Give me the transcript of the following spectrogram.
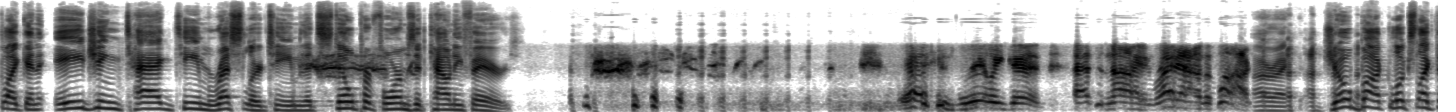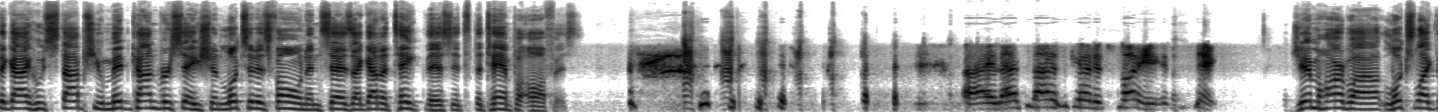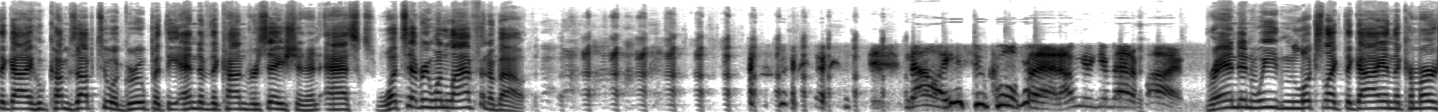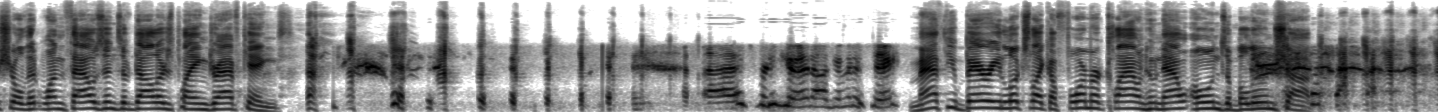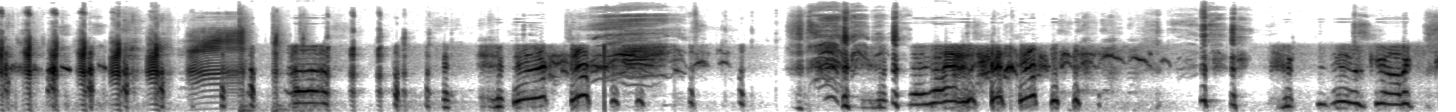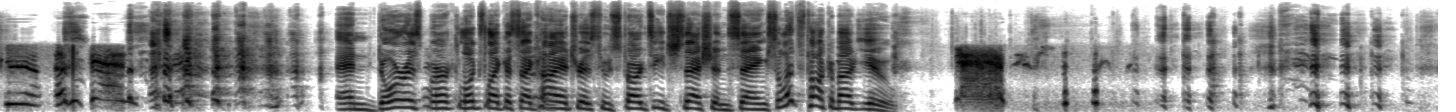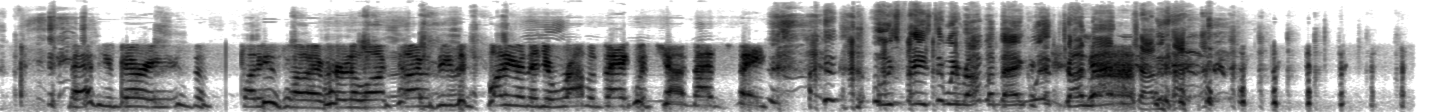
like an aging tag team wrestler team that still performs at county fairs. That is really good. That's a nine right out of the box. All right. Joe Buck looks like the guy who stops you mid conversation, looks at his phone, and says, I got to take this. It's the Tampa office. All right, that's not as good. It's funny. It's sick. Jim Harbaugh looks like the guy who comes up to a group at the end of the conversation and asks, What's everyone laughing about? No, he's too cool for that. I'm going to give that a five. Brandon Weeden looks like the guy in the commercial that won thousands of dollars playing DraftKings. Uh, it's pretty good. I'll give it a six. Matthew Berry looks like a former clown who now owns a balloon shop. oh, God, yeah. That's a 10. And Doris Burke looks like a psychiatrist who starts each session saying, So let's talk about you. Matthew Berry is the funniest one I've heard in a long time. It's even funnier than you rob a bank with John Madden's face. A bank with? John Madden. John Madden.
